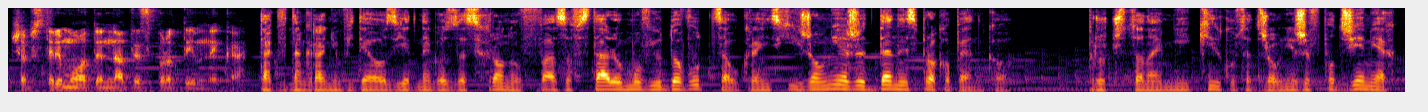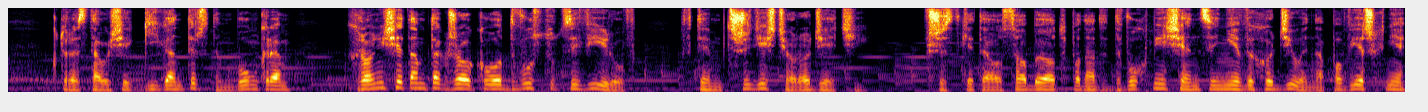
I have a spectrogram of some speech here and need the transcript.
щоб стримувати натиск противника. Tak w nagraniu wideo z jednego ze schronów w Azowstalu mówił dowódca ukraińskich żołnierzy Denys Prokopenko. Prócz co najmniej kilkuset żołnierzy w podziemiach, które stały się gigantycznym bunkrem, chroni się tam także około 200 cywilów, w tym 30 dzieci. Wszystkie te osoby od ponad dwóch miesięcy nie wychodziły na powierzchnię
